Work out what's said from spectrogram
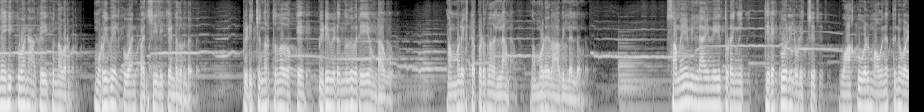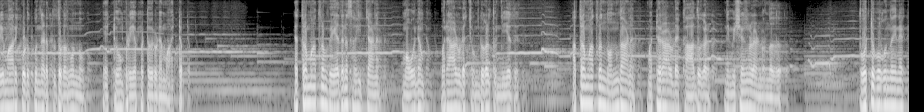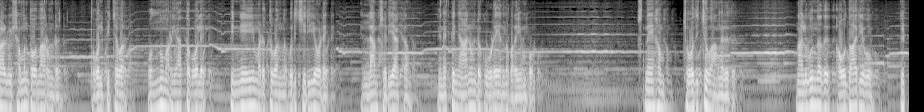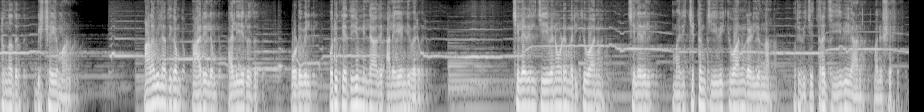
സ്നേഹിക്കുവാൻ ആഗ്രഹിക്കുന്നവർ മുറിവേൽക്കുവാൻ പരിശീലിക്കേണ്ടതുണ്ട്. പിടിച്ചു നിർത്തുന്നതൊക്കെ പിടിവിടുന്നതുവരെയേ ഉണ്ടാകൂ നമ്മൾ ഇഷ്ടപ്പെടുന്നതെല്ലാം നമ്മുടേതാവില്ലല്ലോ. സമയമില്ലായ്മയിൽ തുടങ്ങി തിരക്കുകളിൽ ഒളിച്ച് വാക്കുകൾ മൗനത്തിന് വഴിമാറിക്കൊടുക്കുന്നിടത്ത് തുടങ്ങുന്നു ഏറ്റവും പ്രിയപ്പെട്ടവരുടെ മാറ്റം. എത്രമാത്രം വേദന സഹിച്ചാണ് മൗനം ഒരാളുടെ ചുണ്ടുകൾ തുന്നിയത്. അത്രമാത്രം നൊന്താണ് മറ്റൊരാളുടെ കാതുകൾ നിമിഷങ്ങൾ എണ്ണുന്നത്. തോറ്റുപോകുന്നതിനേക്കാൾ വിഷമം തോന്നാറുണ്ട്. തോൽപ്പിച്ചവർ ഒന്നും അറിയാത്ത പോലെ പിന്നെയും അടുത്തു വന്ന് ഒരു ചിരിയോടെ എല്ലാം ശരിയാക്കാം. നിനക്ക് ഞാനുണ്ട് കൂടെ എന്ന് പറയുമ്പോൾ സ്നേഹം ചോദിച്ചു വാങ്ങരുത്. നൽകുന്നത് ഔദാര്യവും കിട്ടുന്നത് ഭിക്ഷയുമാണ്. അളവിലധികം ആരിലും അലിയരുത്. ഒടുവിൽ ഒരു ഗതിയുമില്ലാതെ അലയേണ്ടി വരും. ചിലരിൽ ജീവനോടെ മരിക്കുവാനും ചിലരിൽ മരിച്ചിട്ടും ജീവിക്കുവാനും കഴിയുന്ന ഒരു വിചിത്ര ജീവിയാണ് മനുഷ്യൻ.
